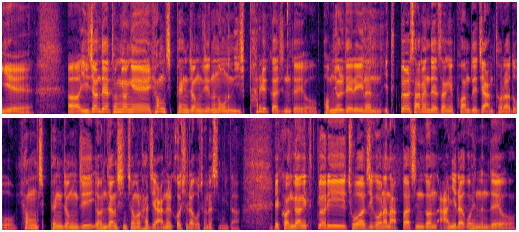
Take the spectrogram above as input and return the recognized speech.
예. 어, 이전 대통령의 형 집행정지는 오는 28일까지인데요. 법률 대리인은 이 특별 사면 대상에 포함되지 않더라도 형 집행정지 연장 신청을 하지 않을 것이라고 전했습니다. 이 건강이 특별히 좋아지거나 나빠진 건 아니라고 했는데요.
